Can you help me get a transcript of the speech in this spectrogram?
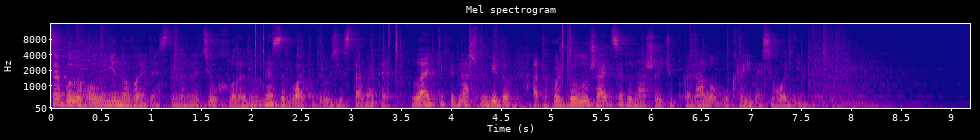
Це були головні новини. Стане на цю хвилину. Не забувайте, друзі, ставити лайки під нашими відео, а також долучайтеся до нашого YouTube каналу Україна сьогодні.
